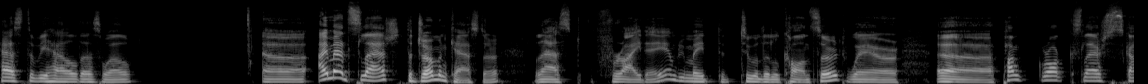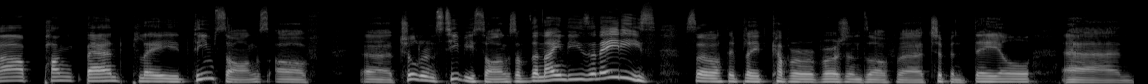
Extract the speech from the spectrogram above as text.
has to be held as well. Uh, i met slash the german caster last Friday, and we made it to a little concert where uh, punk rock slash ska punk band played theme songs of uh, children's TV songs of the 90s and 80s. So they played cover versions of uh, Chip and Dale and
